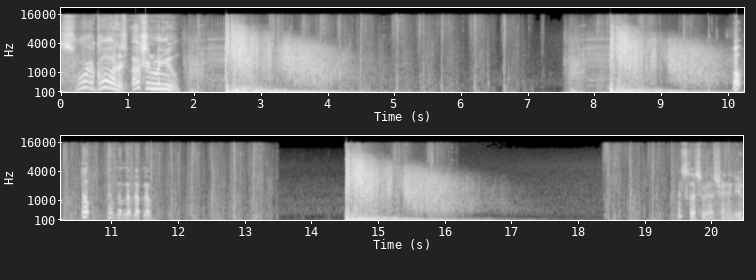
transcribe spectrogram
swear to God, this action menu. Oh, nope, nope, nope, nope, nope. That's close to what I was trying to do.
